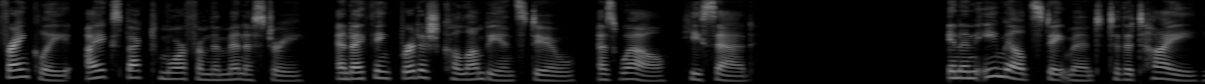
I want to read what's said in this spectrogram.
Frankly, I expect more from the ministry, and I think British Columbians do, as well, he said. In an emailed statement to the Tyee,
